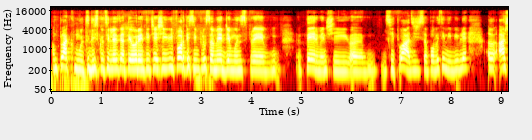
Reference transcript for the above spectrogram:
îmi plac mult discuțiile astea teoretice și e foarte simplu să mergem înspre termeni și uh, situații și să povestim din Biblie. Uh, aș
